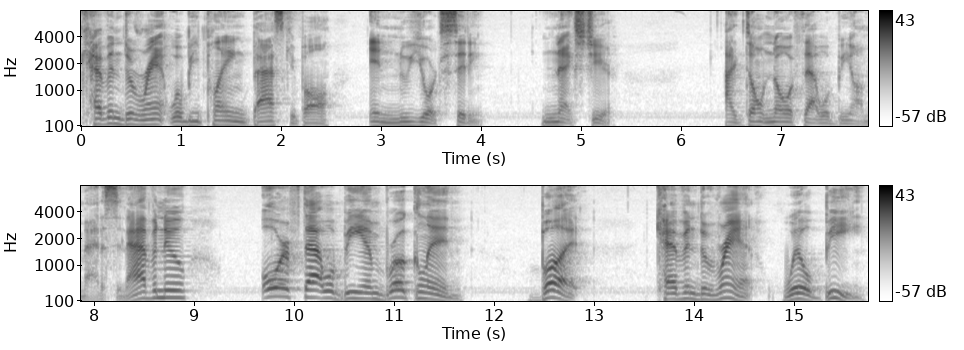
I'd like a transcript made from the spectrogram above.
Kevin Durant will be playing basketball in New York City next year. I don't know if that will be on Madison Avenue or if that will be in Brooklyn. But Kevin Durant will be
